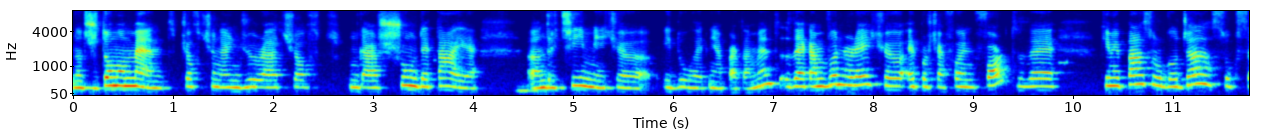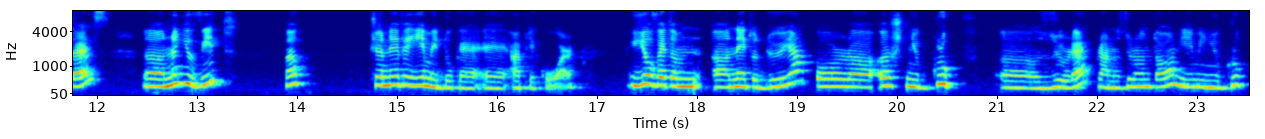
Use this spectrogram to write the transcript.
në çdo moment, qoftë që nga ngjyra, qoftë nga shumë detaje ndriçimi që i duhet një apartament dhe kam vënë re që e përqafojnë fort dhe kemi pasur goxha sukses në një vit, që neve jemi duke e aplikuar. Jo vetëm ne të dyja, por është një grup zyre, pra në zyrën tonë jemi një grup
